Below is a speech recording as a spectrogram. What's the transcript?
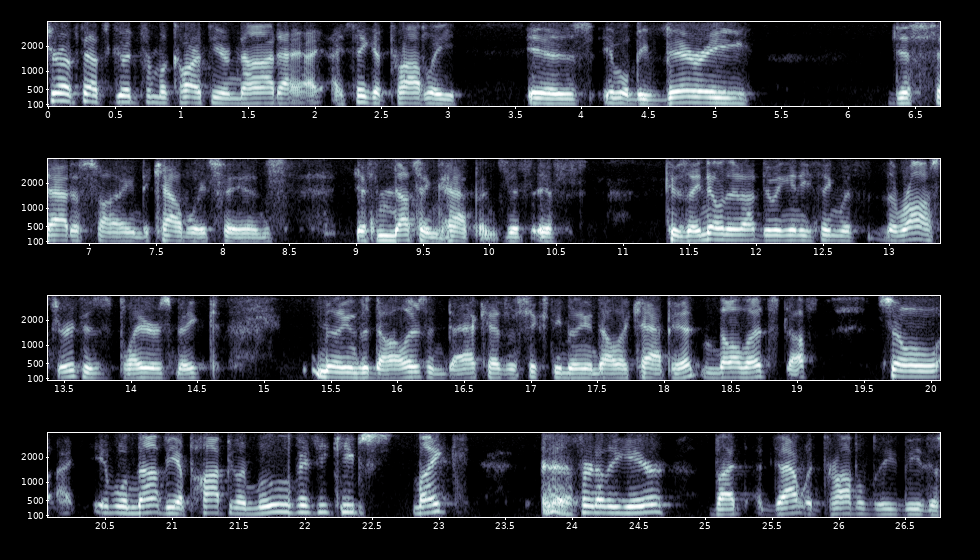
sure if that's good for McCarthy or not. I, I I think it probably is. It will be very dissatisfying to Cowboys fans if nothing happens. If if because they know they're not doing anything with the roster because players make millions of dollars and Dak has a sixty million dollar cap hit and all that stuff. So it will not be a popular move if he keeps Mike for another year. But that would probably be the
